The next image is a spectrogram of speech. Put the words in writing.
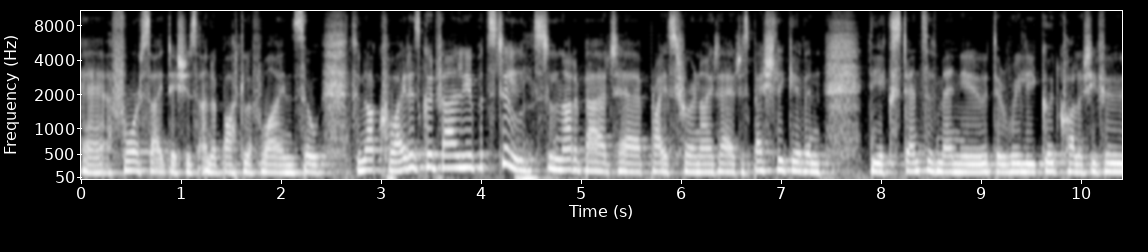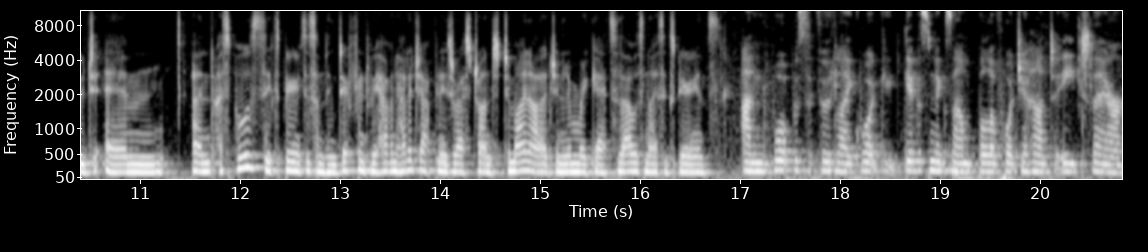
uh, four side dishes, and a bottle of wine. So, so not quite as good value, but still, still not a bad uh, price for a night out, especially given the extensive menu, the really good quality food, um, and I suppose the experience is something different. We haven't had a Japanese restaurant, to my knowledge, in Limerick yet, so that was a nice experience. And what was the food like? What give us an example of what you had to eat there?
